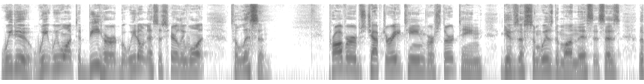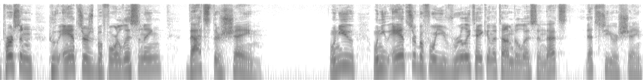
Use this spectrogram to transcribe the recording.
We do. We, we want to be heard, but we don't necessarily want to listen. Proverbs chapter 18, verse 13, gives us some wisdom on this. It says, The person who answers before listening, that's their shame. When you, when you answer before you've really taken the time to listen, that's, that's to your shame.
